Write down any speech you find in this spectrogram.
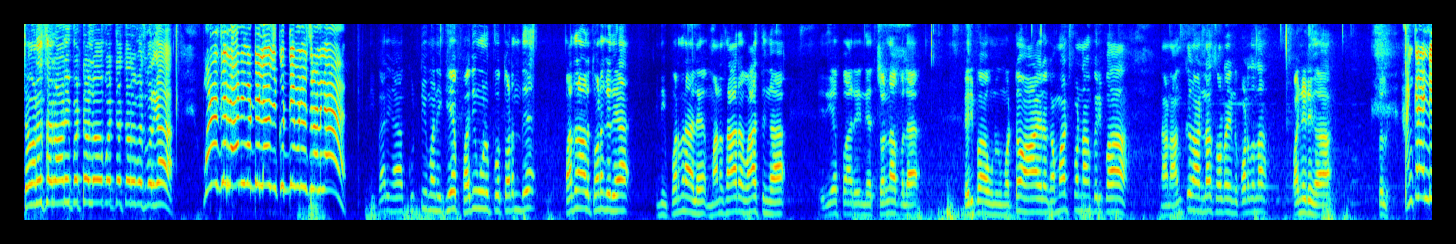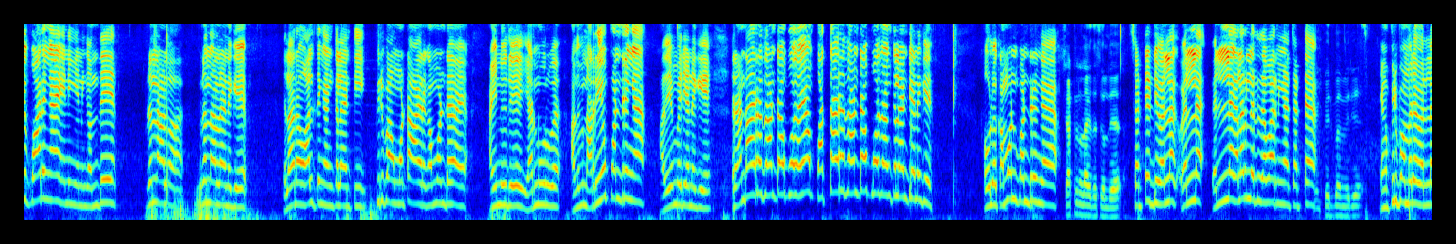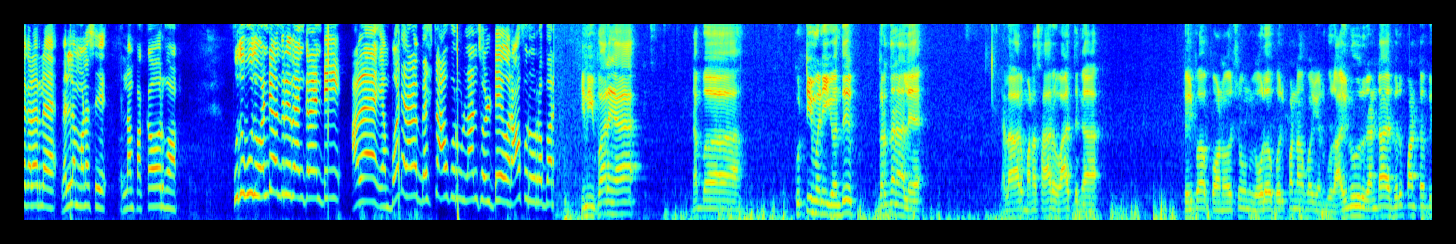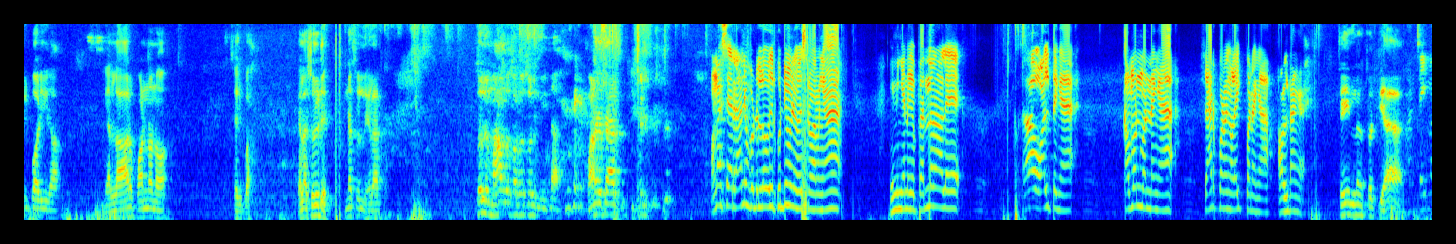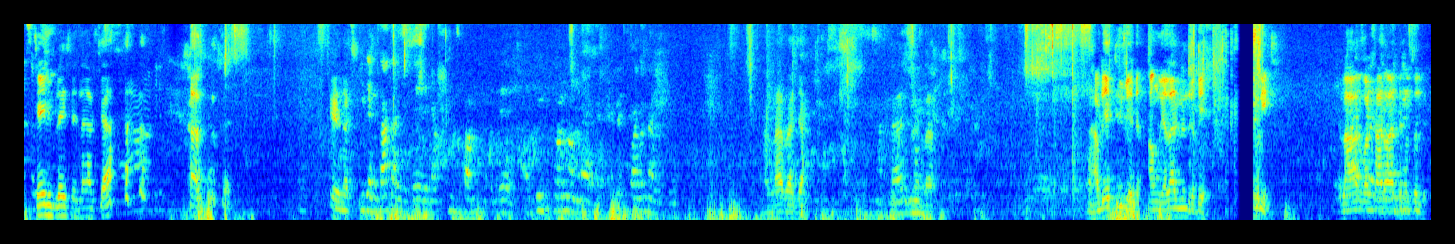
செவன sir ராணிப்பட்ட low budget service பாருங்க மனசு ராணி மட்டும் வச்சு குட்டி பண்ணி வச்சுருவானுங்க நீ பாருங்க குட்டி மணிக்கு பதிமூணு இப்போ தொடர்ந்து பதினாலு தொடங்குது. இன்னைக்கு பிறந்த நாள் மனசார வாழ்த்துங்க. இதே பாரு நேற்று சொன்னாப்புல. பெரியப்பா உனக்கு மட்டும் ஆயிரம் கமெண்ட்ஸ் பண்ணாங்க பெரியப்பா. நான் அங்கு நாட்லாம் சொல்கிறேன் இந்த படத்தெல்லாம் பண்ணிடுங்க. சொல்லு. அங்கிள் ஆண்டி பாருங்க இன்னைக்கு எனக்கு வந்து பிறந்தநாள் பிறந்தநாள் எனக்கு எல்லாரும் வாழ்த்துங்க அங்கிள் ஆண்டி பிரிப்பாங்க மட்டும் ஆயிரம் கமெண்ட் ஐநூறு இரநூறு அந்த மாதிரி நிறைய பண்ணுறீங்க அதே மாதிரி எனக்கு ரெண்டாயிரம் தாண்டா போதும் ஏன் பத்தாயிரம் தாண்டா போதும் அங்கிள் ஆண்டி எனக்கு. அவ்வளோ கமெண்ட் பண்ணுறீங்க சட்டை நல்லா இதை சொல்லு? சட்டை வெள்ளை வெள்ளை வெள்ளை கலரில் இருக்குதா பாருங்க சட்டை. என் பெரியப்பா மாரி எங்கள் பிரிப்பா மாதிரி வெள்ளை கலரில் வெள்ளை மனசு எல்லாம் பக்காவாக இருக்கும். புது புது வண்டி வந்துருக்குது அங்கிள் ஆண்டி அதை என் பர்த்டேனால பெஸ்ட் ஆஃபர் விடலான்னு சொல்லிட்டு ஒரு ஆஃபர் விட்ற பாரு. இன்னைக்கு பாருங்க நம்ம குட்டி மணிக்கு வந்து பிறந்த நாள். எல்லாரும் மனசார வாழ்த்துங்க. பெரியப்பா போன வருஷம் உனக்கு எவ்வளோ பொறி பண்ணாங்க போய்? எனக்கு ஒரு ஐநூறு ரெண்டாயிரம் பேர் பண்ணிட்டோம் பெரியப்பாடி தான் எல்லாரும் பண்ணணும். சரிப்பா. எல்லாம் சொல்லிடு. என்ன சொல்லு எல்லாரும் சொல்லு மாமலை சொல்ல சொல்லு நீ என்ன? மனசார ஆனால் சார் ராணிப்பட்டில் ஒரு குட்டி மணி வச்சுட்டு வாங்க இன்னைக்கு எனக்கு பிறந்த நாள். அதான் வாழ்த்துங்க. கமெண்ட் பண்ணுங்க. ஷேர் பண்ணுங்க லைக் பண்ணுங்க. அவ்வளோதாங்க செயின்லாம் சொல்லிட்டியா செயின் பிரைஸ் எல்லாம் காமிச்சா சரி. இது இருக்குது நல்லா ராஜா நல்லா. அப்படியே திரும்பி. அவங்க எல்லாருமே இருந்து அப்படியே. எல்லாரும் வட்டார வார்த்தைகள் சொல்லு.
